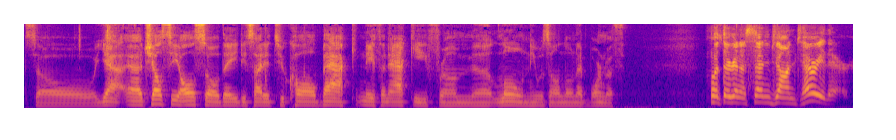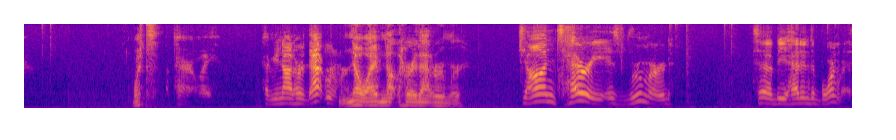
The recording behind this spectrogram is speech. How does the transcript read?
So yeah, uh, Chelsea also they decided to call back Nathan Aké from uh, loan. He was on loan at Bournemouth. But they're gonna send John Terry there, What? apparently. Have you not heard that rumor? No, I have not heard that rumor. John Terry is rumored to be heading to Bournemouth.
